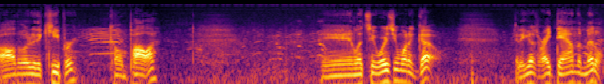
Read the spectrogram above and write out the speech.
All the way to the keeper, Kampala. And let's see, where does he want to go? And he goes right down the middle.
